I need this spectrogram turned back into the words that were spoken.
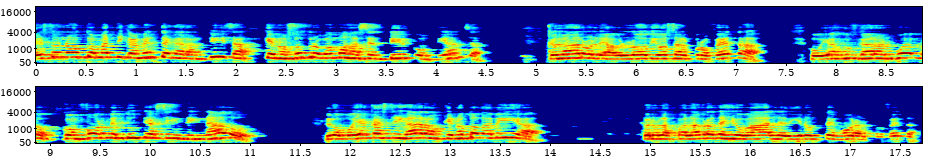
eso no automáticamente garantiza que nosotros vamos a sentir confianza. Claro, le habló Dios al profeta. Voy a juzgar al pueblo conforme tú te has indignado. Lo voy a castigar, aunque no todavía. Pero las palabras de Jehová le dieron temor al profeta.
